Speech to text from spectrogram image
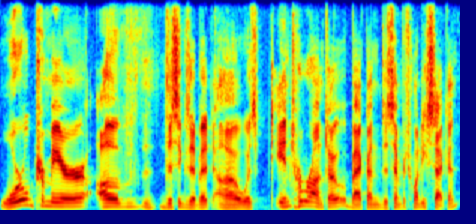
world premiere of this exhibit uh, was in Toronto back on December 22nd,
